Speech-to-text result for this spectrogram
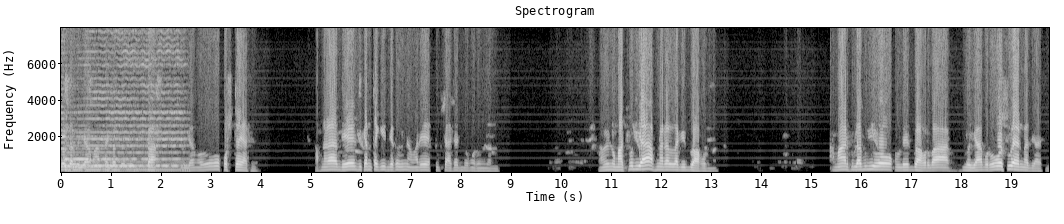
বদল লইয়া আমার সাইকেল লইয়া ও কষ্ট হয়ে আছে আপনারা যে যেখান থেকে দেখুন আমার একটু সাহায্য করুন জানি আমি নমাজ পড়িয়া আপনারা লাগি দোয়া আমার পুলাপুলিও দোয়া করবা লইয়া বড় অসুয়ার মাঝে আছি।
